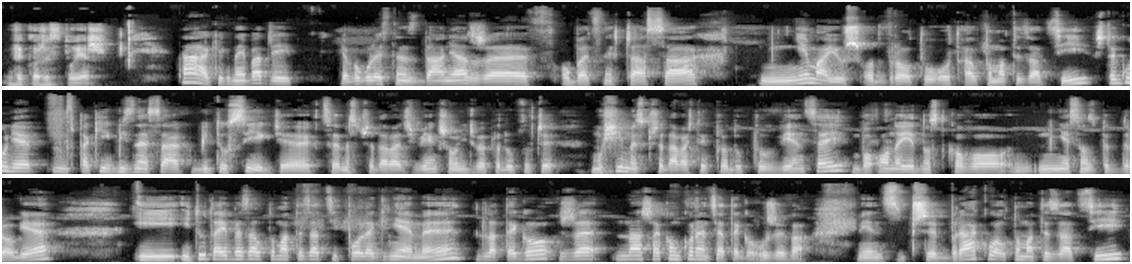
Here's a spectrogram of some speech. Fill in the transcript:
wykorzystujesz. Tak, jak najbardziej. Ja w ogóle jestem zdania, że w obecnych czasach nie ma już odwrotu od automatyzacji, szczególnie w takich biznesach B2C, gdzie chcemy sprzedawać większą liczbę produktów, czy musimy sprzedawać tych produktów więcej, bo one jednostkowo nie są zbyt drogie. I, I tutaj bez automatyzacji polegniemy, dlatego że nasza konkurencja tego używa. Więc przy braku automatyzacji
